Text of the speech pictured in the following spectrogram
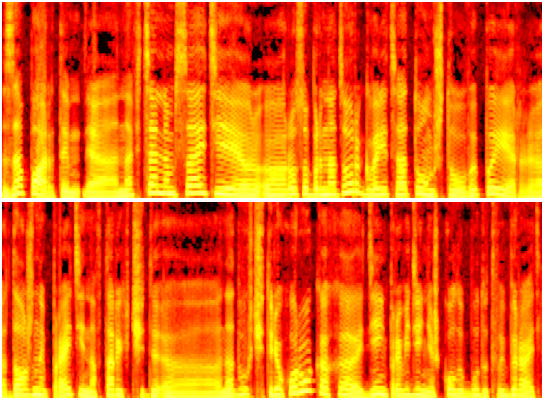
за парты. Э, На официальном сайте э, Рособорнадзора говорится о том, что ВПР должны пройти на вторых на двух-четырех уроках. День проведения школы будут выбирать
